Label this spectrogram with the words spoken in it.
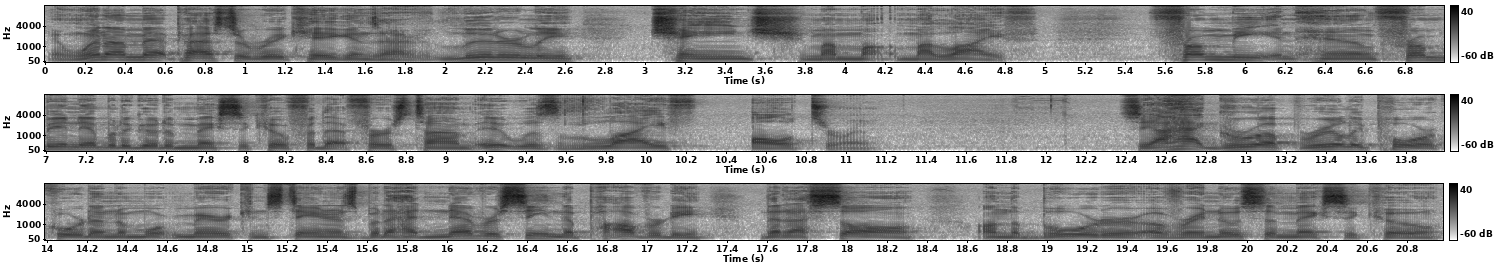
And when I met Pastor Rick Hagins, I literally changed my, my life. From meeting him, from being able to go to Mexico for that first time, it was life altering. See, I had grew up really poor according to American standards, but I had never seen the poverty that I saw on the border of Reynosa, Mexico,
